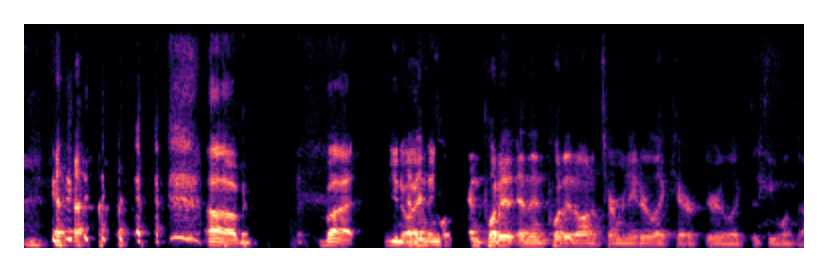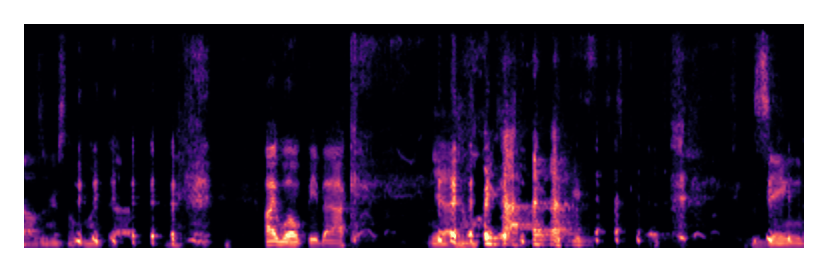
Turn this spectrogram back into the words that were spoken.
um, but you know, and I think put, and put it and then put it on a Terminator like character, like the T one thousand or something like that. I won't be back. yeah. Zing.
